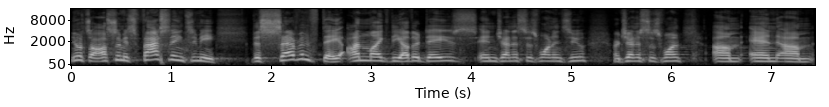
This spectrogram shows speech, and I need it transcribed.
You know what's awesome? It's fascinating to me. The seventh day, unlike the other days in Genesis 1 and 2, or Genesis 1, um, and um,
